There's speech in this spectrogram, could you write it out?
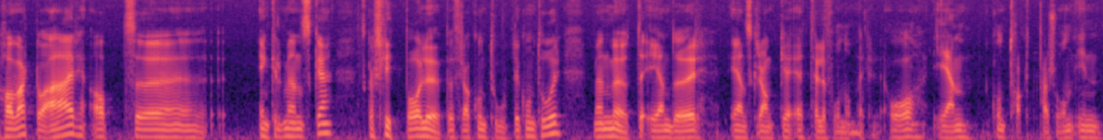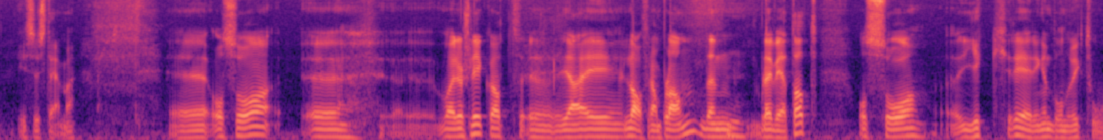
har vært og er at uh, enkeltmennesket skal slippe å løpe fra kontor til kontor, men møte én dør, én skranke, ett telefonnummer og én kontaktperson inn i systemet. Uh, og så eh, var det jo slik at eh, jeg la fram planen. Den ble vedtatt. Og så eh, gikk regjeringen Bondevik II,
